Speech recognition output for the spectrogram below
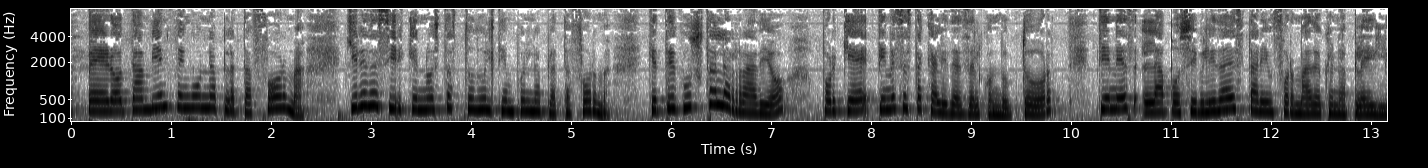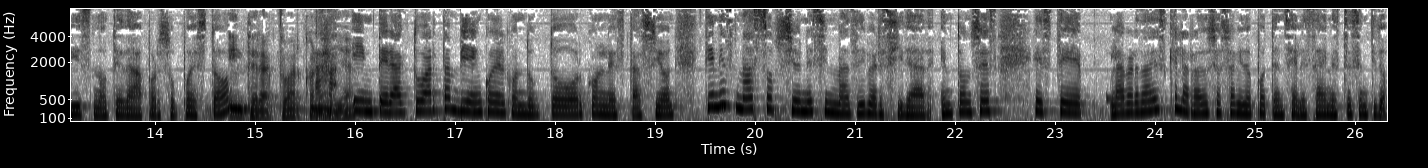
pero también tengo una plataforma. Quiere decir que no estás todo el tiempo en la plataforma, que te gusta la radio porque tienes esta calidez del conductor, tienes la posibilidad de estar informado que una playlist no te da, por supuesto. Interactuar con Ajá, ella. interactuar también con el conductor, con la estación. Tienes más opciones y más diversidad. Entonces, este, la verdad es que la radio se ha sabido potencializar en este sentido.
